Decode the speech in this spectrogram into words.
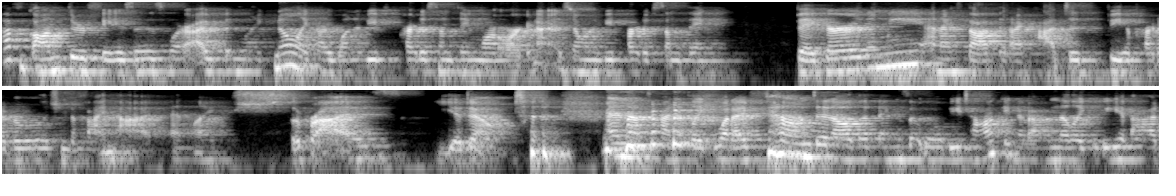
have gone through phases where i've been like no like i want to be part of something more organized. I want to be part of something bigger than me. And i thought that i had to be a part of a religion to find that. And like surprise you don't. And that's kind of like what i've found in all the things that we'll be talking about and that like we have had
